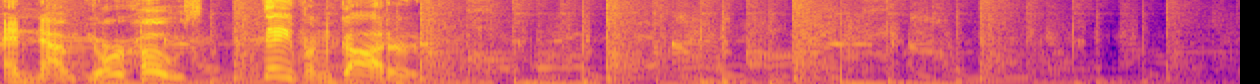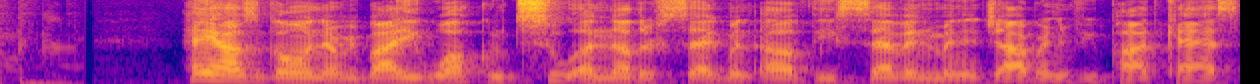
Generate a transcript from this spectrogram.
And now, your host, Davon Goddard. Hey, how's it going, everybody? Welcome to another segment of the 7 Minute Job Interview Podcast.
